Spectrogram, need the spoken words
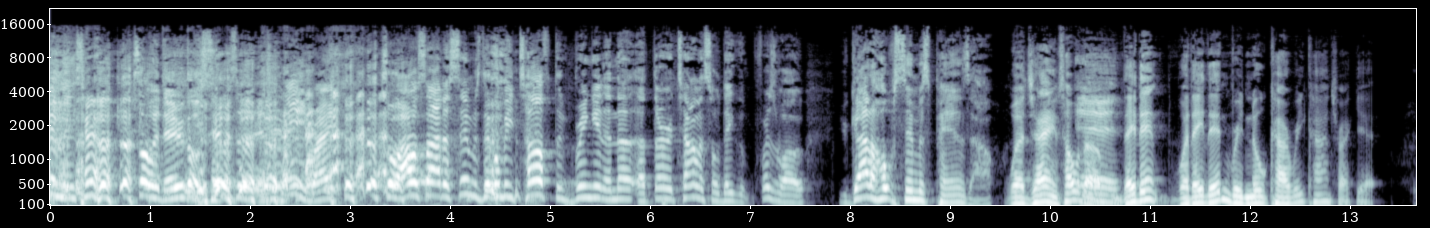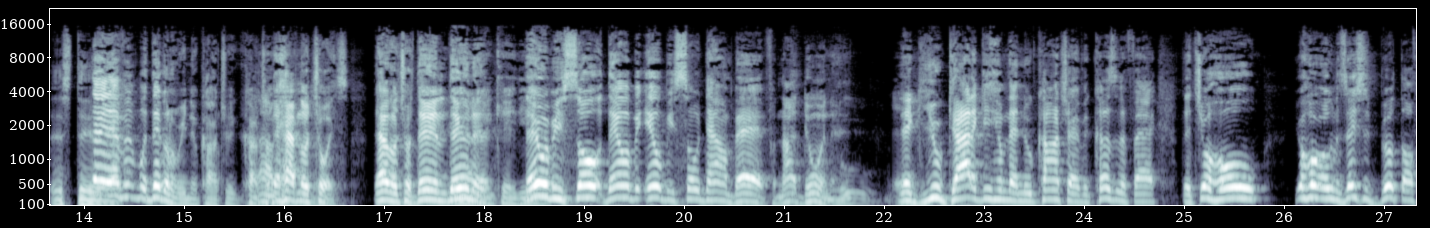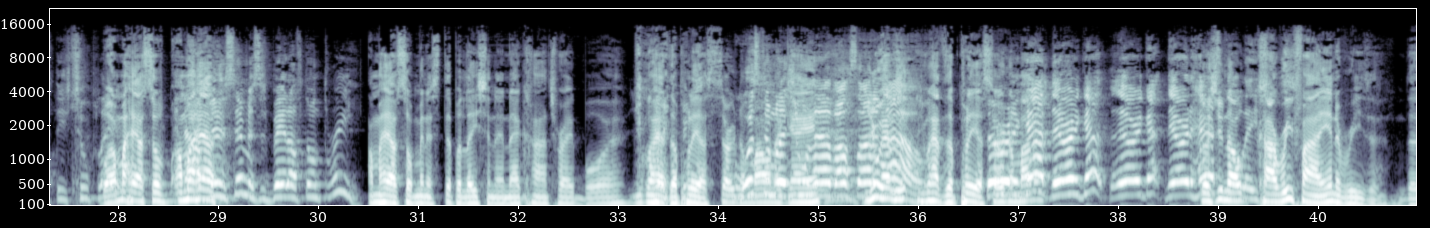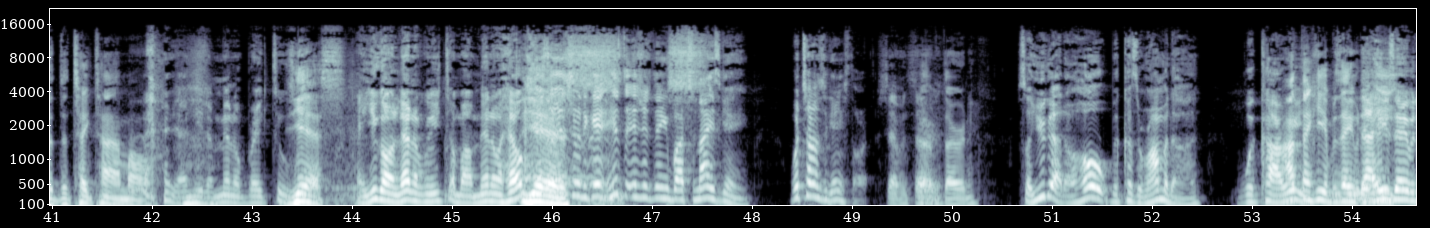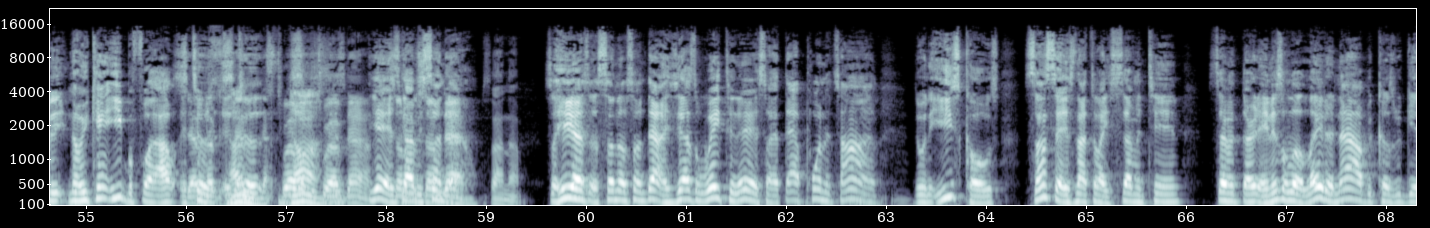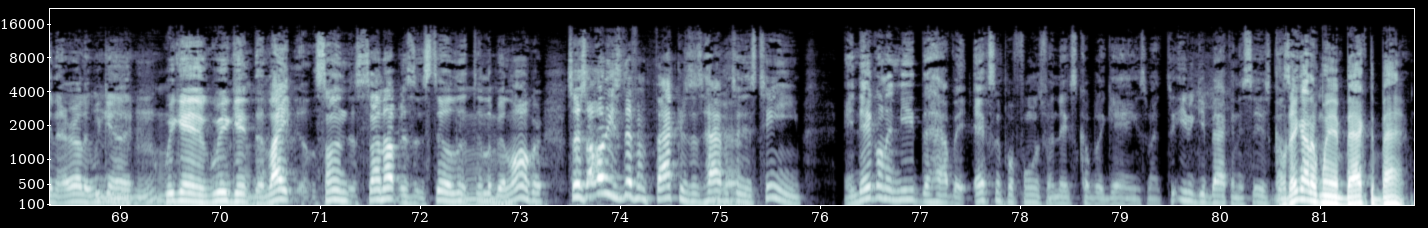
Simmons. So there you go. Simmons is is the thing, right? So outside of Simmons, they're gonna be tough to bring in another, a third talent. So they first of all, you gotta hope Simmons pans out. Well, James, hold And- up. They didn't. Well, they didn't renew Kyrie contract yet. It's still. They haven't, but they're gonna renew contract. contract. They have no choice. They have no choice. They're in, they're in not a, like KD. they would be so they would be it would be so down bad for not doing that. Like you gotta give him that new contract because of the fact that your whole your whole organization is built off these two players. Well, I'ma have so- I'ma now have- Ben Simmons is based off them three. I'm gonna have so many stipulation in that contract, boy. You're gonna have to play a certain What amount of stipulation you have outside you of have to, you have to play a They certain already amount. got. They already got. They already got. They already have. Because you know, stipulations. Kyrie find any reason to, to take time off. I need a mental break too. yes, And you are gonna let him when you talking about mental health? Yeah. Here's Yes. the interesting- Here's the interesting thing about tonight's game. What time does the game start? Seven seven thirty. thirty. So you got to hope because of Ramadan with Kyrie. I think he was able to That he's able to. No, he can't eat before out Seven until, up to until seven, twelve up twelve down. yeah, it's got to be to sundown. Sign up. So he has a sun up, sun down. He has to wait till there. So at that point in time, during the East Coast, sunset is not till like 7.10, 7.30. And it's a little later now because we're getting early. We mm-hmm. getting, we getting, we getting the light, sun, sun up is still a little, a little bit mm. longer. So there's all these different factors that's happening to this team. And they're going to need to have an excellent performance for the next couple of games, man, to even get back in the series. Oh, they got to win back to back.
